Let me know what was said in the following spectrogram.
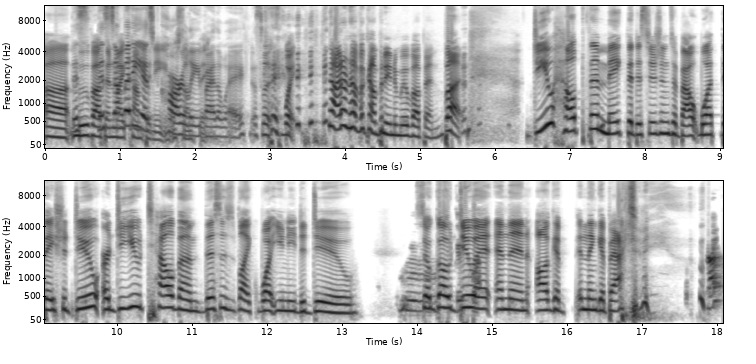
uh, this, move up in my company. Somebody is Carly, by the way. Just wait, no, I don't have a company to move up in, but do you help them make the decisions about what they should do, or do you tell them this is like what you need to do so go mm, do it, and then I'll get and then get back to me. That's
